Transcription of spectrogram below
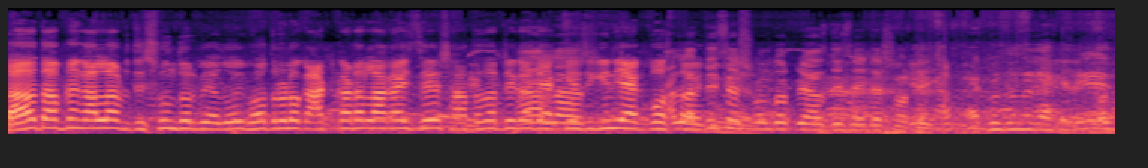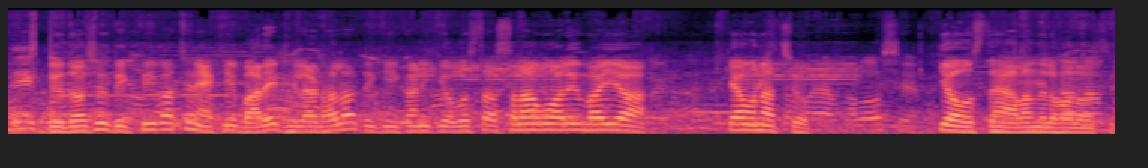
তাও তো আপনাকে আল্লাহ সুন্দর পেঁয়াজ। ওই ভদ্রলোক আট কাটা লাগাইছে সাত হাজার টাকা এক কেজি কিনে এক বস্তা হয়েছে সুন্দর পেঁয়াজ দিছে এটা সঠিক। দর্শক দেখতেই পাচ্ছেন একেবারে ঢিলা ঢালা। দেখি এখানে কি অবস্থা। আসসালামু আলাইকুম ভাইয়া। কেমন আছো? কি অবস্থা? হ্যাঁ আলহামদুলিল্লাহ ভালো আছি।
